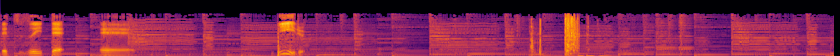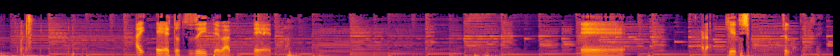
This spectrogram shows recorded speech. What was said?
で、続いて、えー、ビール。はい、えー、っと、続いては、えー、っと、えー、あら、消えてしまう。ちょっと待ってください。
